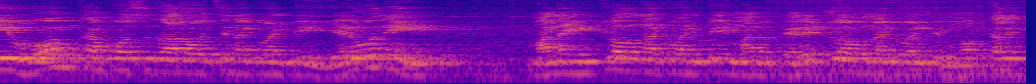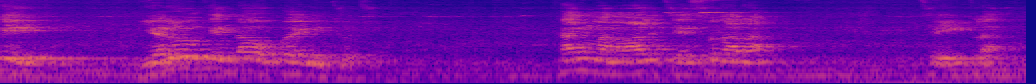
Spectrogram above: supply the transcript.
ఈ హోమ్ కంపోస్ట్ ద్వారా వచ్చినటువంటి ఎరువుని మన ఇంట్లో ఉన్నటువంటి మన పెరట్లో ఉన్నటువంటి మొక్కలకి ఎరువు కింద ఉపయోగించవచ్చు. కానీ మన వాళ్ళు చేస్తున్నారా? చేయట్లా.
